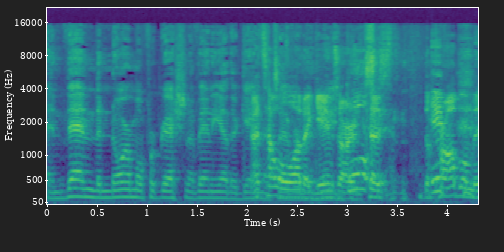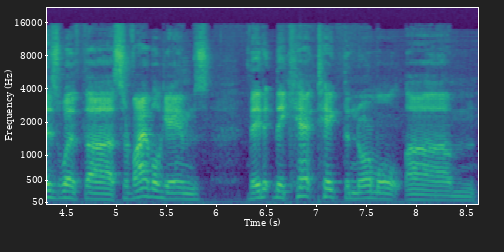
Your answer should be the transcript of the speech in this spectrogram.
and then the normal progression of any other game. That's how that's a lot of games made. are Well, because the if- problem is with uh, survival games, they they can't take the normal um,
